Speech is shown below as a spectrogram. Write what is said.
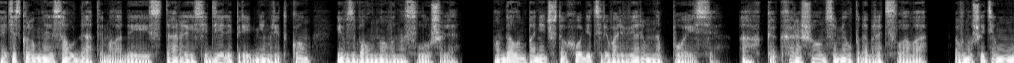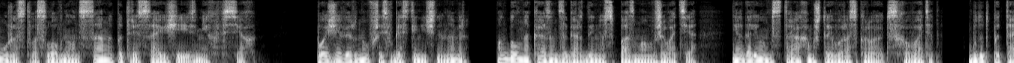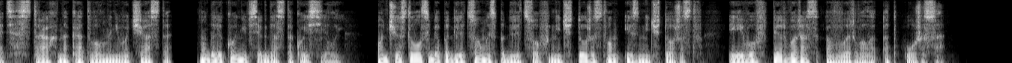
Эти скромные солдаты, молодые и старые, сидели перед ним редком и взволнованно слушали. Он дал им понять, что ходит с револьвером на поясе. Ах, как хорошо он сумел подобрать слова, внушить им мужество, словно он самый потрясающий из них всех. Позже, вернувшись в гостиничный номер, он был наказан за гордыню спазмом в животе, неодолимым страхом, что его раскроют, схватят, будут пытать. Страх накатывал на него часто, но далеко не всегда с такой силой. Он чувствовал себя подлецом из подлецов, ничтожеством из ничтожеств, и его в первый раз вырвало от ужаса.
